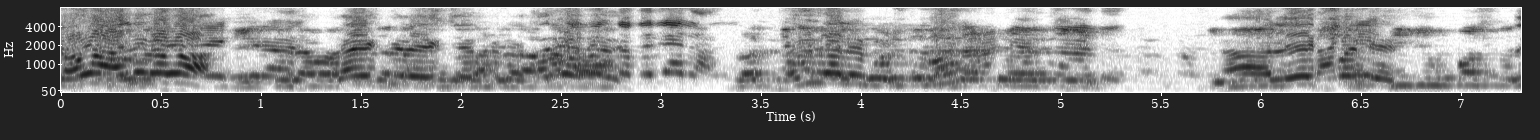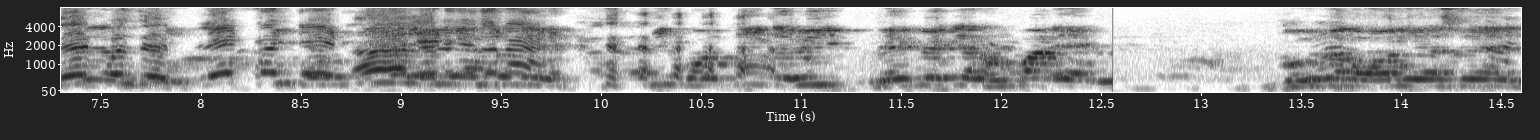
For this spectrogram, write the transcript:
बाबा आले का बा? काय केलं एक शेट केलं. कधी आले? कधी आले? हा, लेट पण देत लेट पण देत लेट पण हा, लेट असू दे. ती कोणती देवी वेगवेगळ्या रूपाने दुर्गा भवानी असेल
